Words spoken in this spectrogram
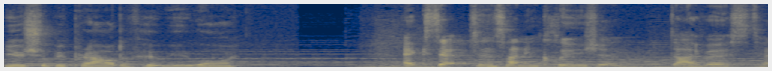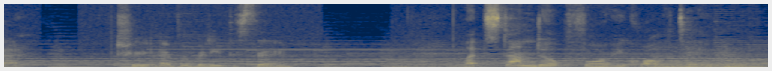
You should be proud of who you are. Acceptance and inclusion, diversity. Treat everybody the same. Let's stand up for equality.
